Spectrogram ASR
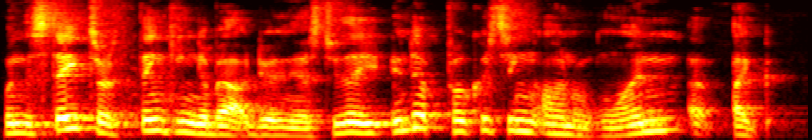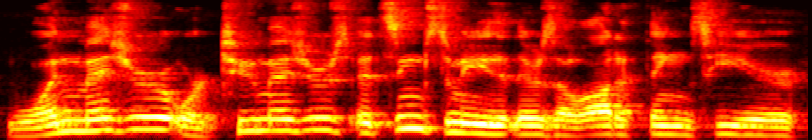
when the states are thinking about doing this, do they end up focusing on one uh, like one measure or two measures? It seems to me that there's a lot of things here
